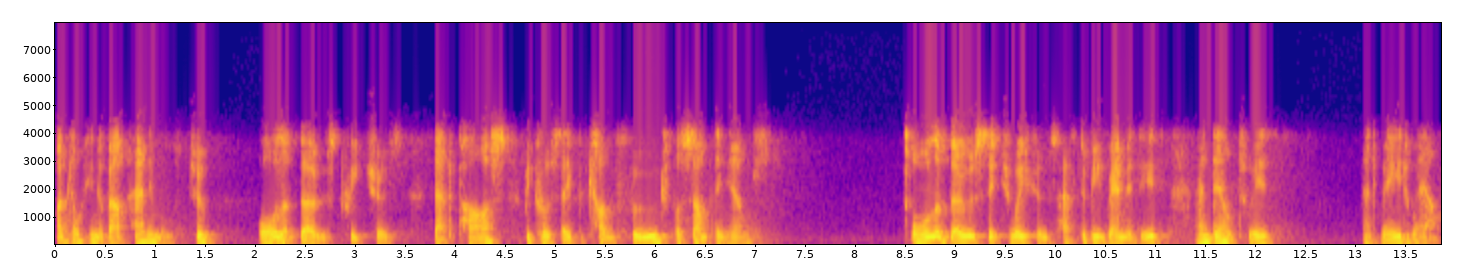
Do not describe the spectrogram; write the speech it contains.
I'm talking about animals too. All of those creatures that pass because they become food for something else. All of those situations have to be remedied and dealt with and made well.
